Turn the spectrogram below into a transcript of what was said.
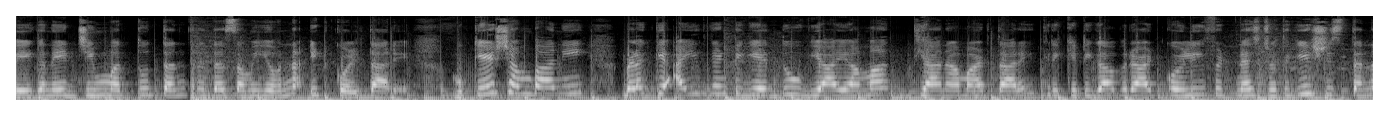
ಬೇಗನೆ ಜಿಮ್ ಮತ್ತು ತಂತ್ರದ ಸಮಯವನ್ನ ಇಟ್ಕೊಳ್ತಾರೆ. ಮುಖೇಶ್ ಅಂಬಾನಿ ಬೆಳಗ್ಗೆ ಐದು ಗಂಟೆಗೆ ಎದ್ದು ವ್ಯಾಯಾಮ, ಧ್ಯಾನ ಮಾಡ್ತಾರೆ. ಕ್ರಿಕೆಟಿಗ ವಿರಾಟ್ ಕೊಹ್ಲಿ ಫಿಟ್ನೆಸ್ ಜೊತೆಗೆ ಶಿಸ್ತನ್ನ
